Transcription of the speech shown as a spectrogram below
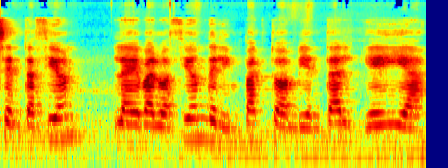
Presentación, la evaluación del impacto ambiental EIA.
